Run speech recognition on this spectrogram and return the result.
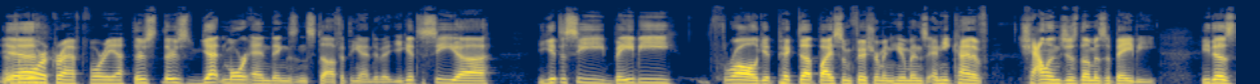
That's Yeah. a Warcraft for you. there's there's yet more endings and stuff at the end of it. You get to see uh you get to see baby Thrall get picked up by some fisherman humans and he kind of challenges them as a baby. He does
